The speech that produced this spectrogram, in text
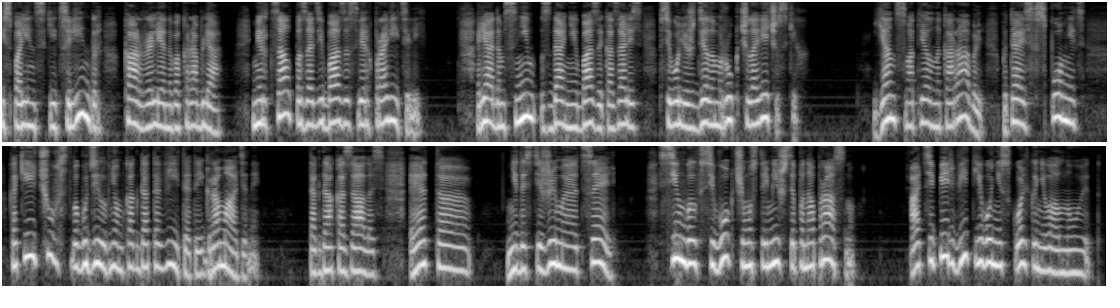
Исполинский цилиндр карроленого корабля мерцал позади базы сверхправителей. Рядом с ним здания базы казались всего лишь делом рук человеческих. Ян смотрел на корабль, пытаясь вспомнить, какие чувства будил в нем когда-то вид этой громадины — Тогда казалось, это недостижимая цель, символ всего, к чему стремишься понапрасну. А теперь вид его нисколько не волнует.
